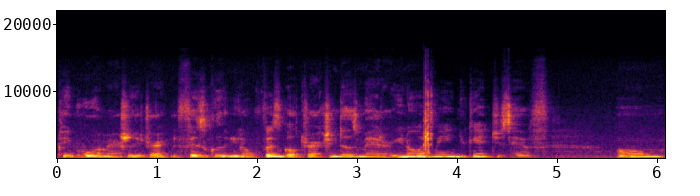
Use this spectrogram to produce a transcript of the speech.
people who I'm actually attracted physically. You know, physical attraction does matter. You know what I mean? You can't just have um,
